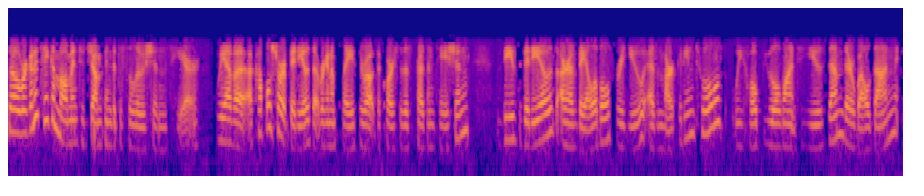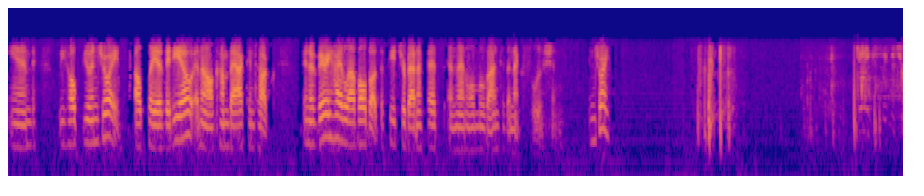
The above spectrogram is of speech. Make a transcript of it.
So we're going to take a moment to jump into the solutions here. We have a, a couple short videos that we're going to play throughout the course of this presentation. These videos are available for you as marketing tools. We hope you will want to use them. They're well done, and we hope you enjoy. I'll play a video, and I'll come back and talk in a very high level about the feature benefits, and then we'll move on to the next solution. Enjoy. Getting signatures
